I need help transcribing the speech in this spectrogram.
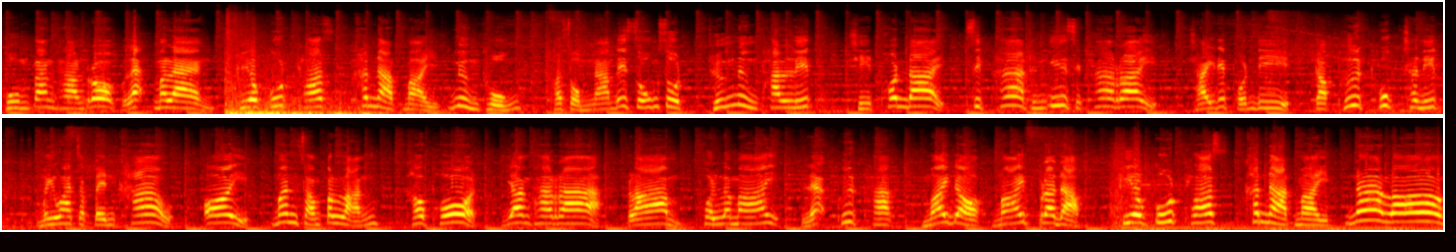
ภูมิต้านทานโรคและแมลง เพียวกูดพลัส ขนาดใหม่ 1 ถุง ผสมน้ำได้สูงสุดถึง 1,000 ลิตร ฉีดพ่นได้ 15-25 ไร่ ใช้ได้ผลดีกับพืชทุกชนิด ไม่ว่าจะเป็นข้าว อ้อย มันสำปะหลัง ข้าวโพด ยางพารา ปลาม ผลไม้ และพืชผัก ไม้ดอกไม้ประดับ เพียวกูดพลัส ขนาดใหม่ น่าลอง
